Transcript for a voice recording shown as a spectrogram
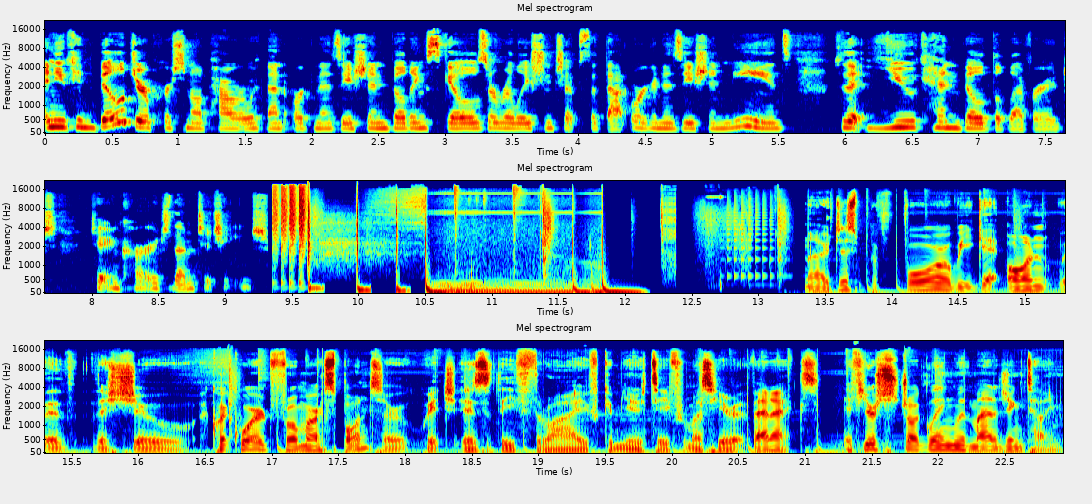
And you can build your personal power with that organization, building skills or relationships that that organization needs so that you can build the leverage to encourage them to change. Now, just before we get on with the show, a quick word from our sponsor, which is the Thrive community from us here at VetX. If you're struggling with managing time,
